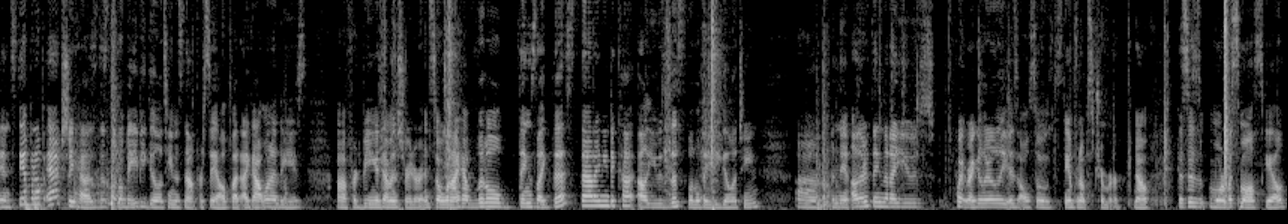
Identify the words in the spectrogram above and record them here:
And Stampin' Up! actually has this little baby guillotine. It's not for sale, but I got one of these uh, for being a demonstrator. And so when I have little things like this that I need to cut, I'll use this little baby guillotine. Um, and the other thing that I use quite regularly is also Stampin' Up's trimmer. Now, this is more of a small scale.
